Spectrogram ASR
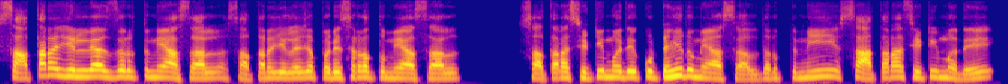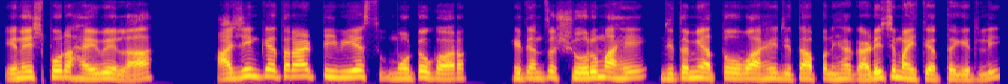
सातारा जिल्ह्यात जर तुम्ही असाल सातारा जिल्ह्याच्या परिसरात तुम्ही असाल सातारा सिटीमध्ये कुठेही तुम्ही असाल तर तुम्ही सातारा सिटीमध्ये एन एच फोर हायवेला Ajinkyatara T V S Motocorp हे त्यांचं शोरूम आहे जिथं मी आता उभा आहे जिथं आपण ह्या गाडीची माहिती आता घेतली.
